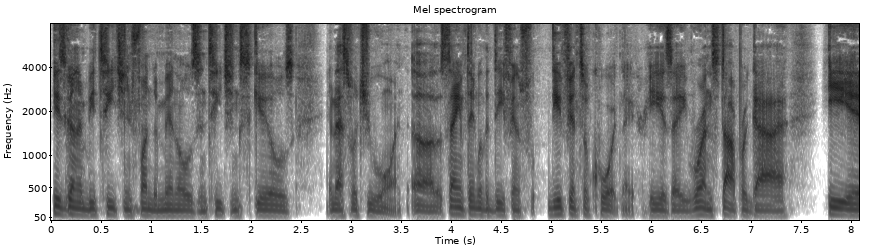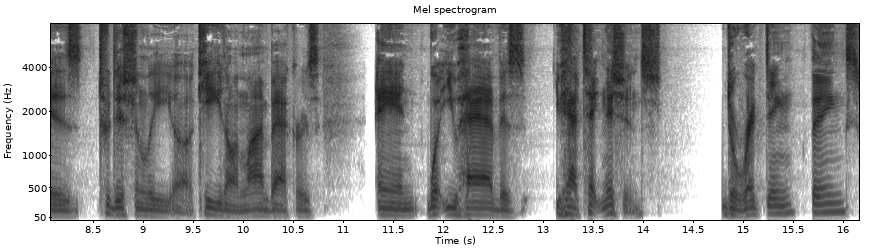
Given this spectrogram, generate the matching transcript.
He's going to be teaching fundamentals and teaching skills, and that's what you want. Uh, the same thing with the defense defensive coordinator. He is a run stopper guy. He is traditionally uh, keyed on linebackers. And what you have is you have technicians directing things,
